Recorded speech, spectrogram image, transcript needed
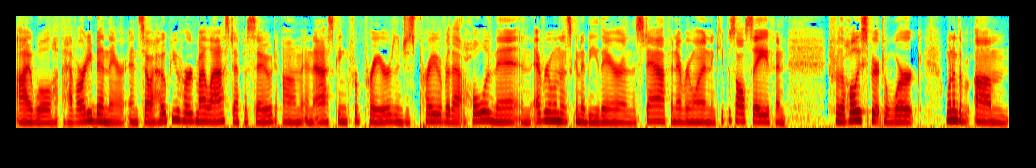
I will have already been there. And so I hope you heard my last episode um, and asking for prayers and just pray over that whole event and everyone that's going to be there and the staff and everyone and keep us all safe and for the Holy Spirit to work. One of the um,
